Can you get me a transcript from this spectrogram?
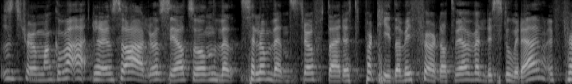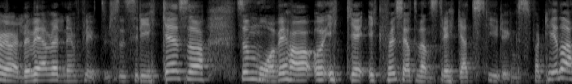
Og så tror jeg man kan være så ærlig å si at sånn, selv om Venstre ofte er et parti der vi føler at vi er veldig store, vi føler vi er veldig innflytelsesrike, så, så, må vi ha Og ikke, ikke for å si at Venstre ikke er et styringsparti, da,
